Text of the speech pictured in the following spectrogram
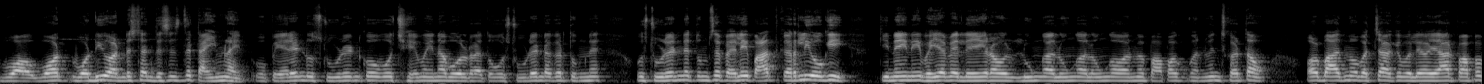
What what do you understand this is the timeline वो पेरेंट उस स्टूडेंट को वो छः महीना बोल रहा है तो वो स्टूडेंट अगर तुमने, उस स्टूडेंट ने तुमसे पहले ही बात कर ली होगी कि नहीं नहीं भैया, मैं ले रहा हूँ, लूँगा लूँगा लूँगा और मैं पापा को कन्विंस करता हूँ। और बाद में वो बच्चा आके बोले यार पापा,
